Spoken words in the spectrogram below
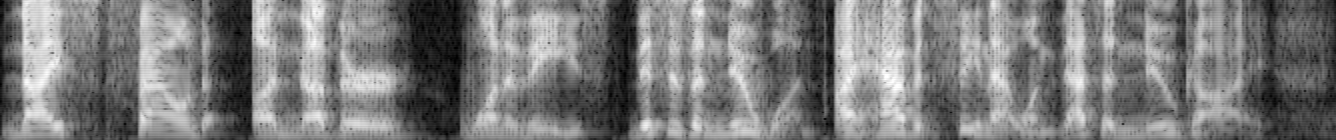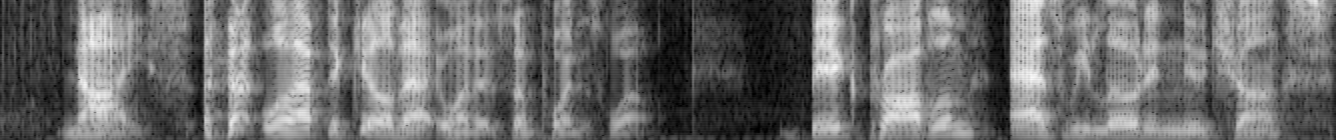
Nice found another one of these. This is a new one. I haven't seen that one. That's a new guy. Nice. we'll have to kill that one at some point as well. Big problem, as we load in new chunks,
